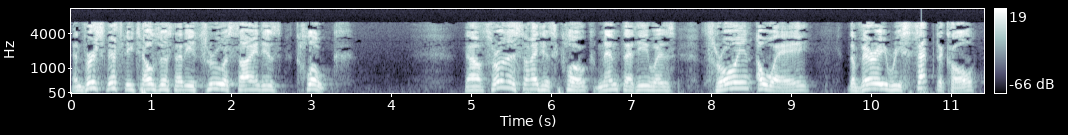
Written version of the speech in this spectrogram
And verse 50 tells us that he threw aside his cloak. Now, throwing aside his cloak meant that he was throwing away the very receptacle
